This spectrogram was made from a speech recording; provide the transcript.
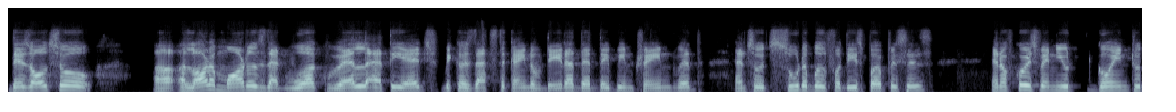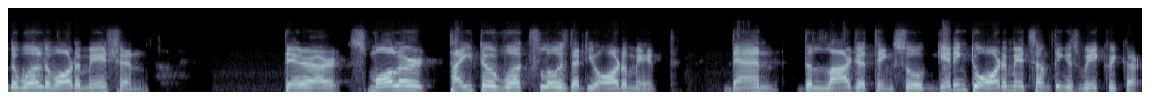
there's also uh, a lot of models that work well at the edge because that's the kind of data that they've been trained with. And so it's suitable for these purposes. And of course, when you go into the world of automation, there are smaller, tighter workflows that you automate than the larger thing. So getting to automate something is way quicker.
